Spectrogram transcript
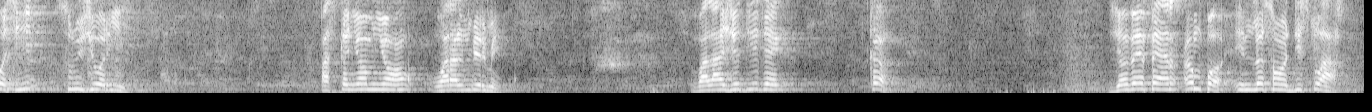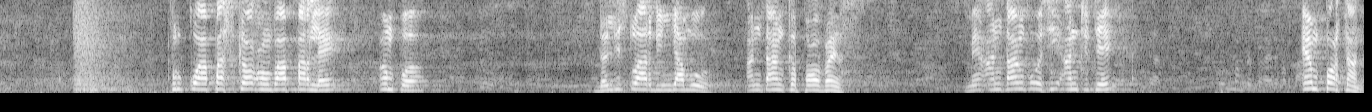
aussi sunu joueurs yi parce que ñoom ñoo waral mbir mi. Voilà je disais que je vais faire un peu une leçon d'histoire. Pourquoi? Parce que on va parler un peu de l'histoire du Ndiambour en tant que province mais en tant que aussi entité importante.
